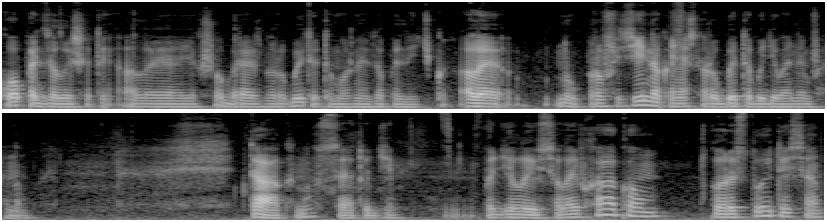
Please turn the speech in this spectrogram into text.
копать залишити. Але якщо обережно робити, то можна і запальничкою. Але ну, професійно, звісно, робити будівельним феном. Так, ну все тоді. Поділився лайфхаком. Користуйтеся.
